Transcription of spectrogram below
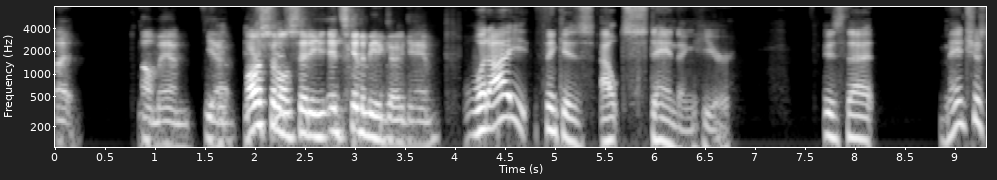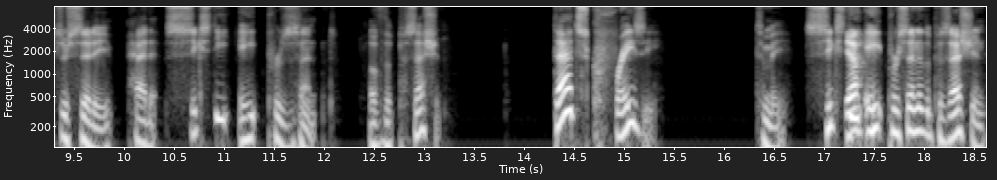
but oh man, yeah, It- it's Arsenal just- City, it's going to be a good game. What I think is outstanding here is that Manchester City had 68% of the possession. That's crazy to me. 68% of the possession.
